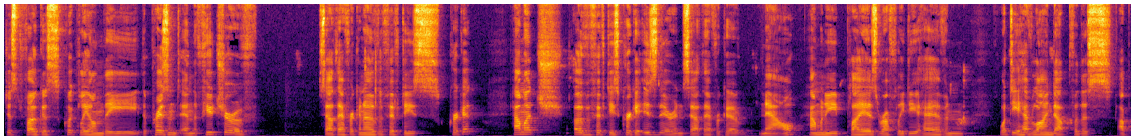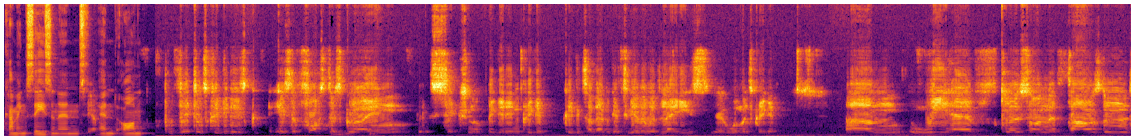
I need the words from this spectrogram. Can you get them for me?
just focus quickly on the, the present and the future of South African over 50s cricket. How much over 50s cricket is there in South Africa now? How many players roughly do you have, and what do you have lined up for this upcoming season and, yep. and on? Veterans cricket is, is the fastest growing section of big in cricket, cricket South Africa, together with ladies, uh, women's cricket. Um, we have close on a thousand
